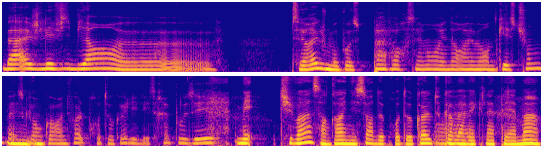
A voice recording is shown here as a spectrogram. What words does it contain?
Bah, je les vis bien. euh, C'est vrai que je me pose pas forcément énormément de questions parce Mm. que encore une fois, le protocole il est très posé. Mais tu vois, c'est encore une histoire de protocole, tout comme Ouais. avec la PMA.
